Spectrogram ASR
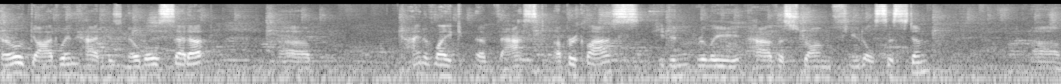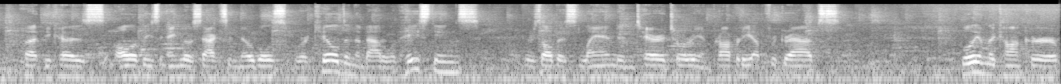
Harold Godwin had his nobles set up uh, kind of like a vast upper class. He didn't really have a strong feudal system. Um, but because all of these Anglo Saxon nobles were killed in the Battle of Hastings, there's all this land and territory and property up for grabs. William the Conqueror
